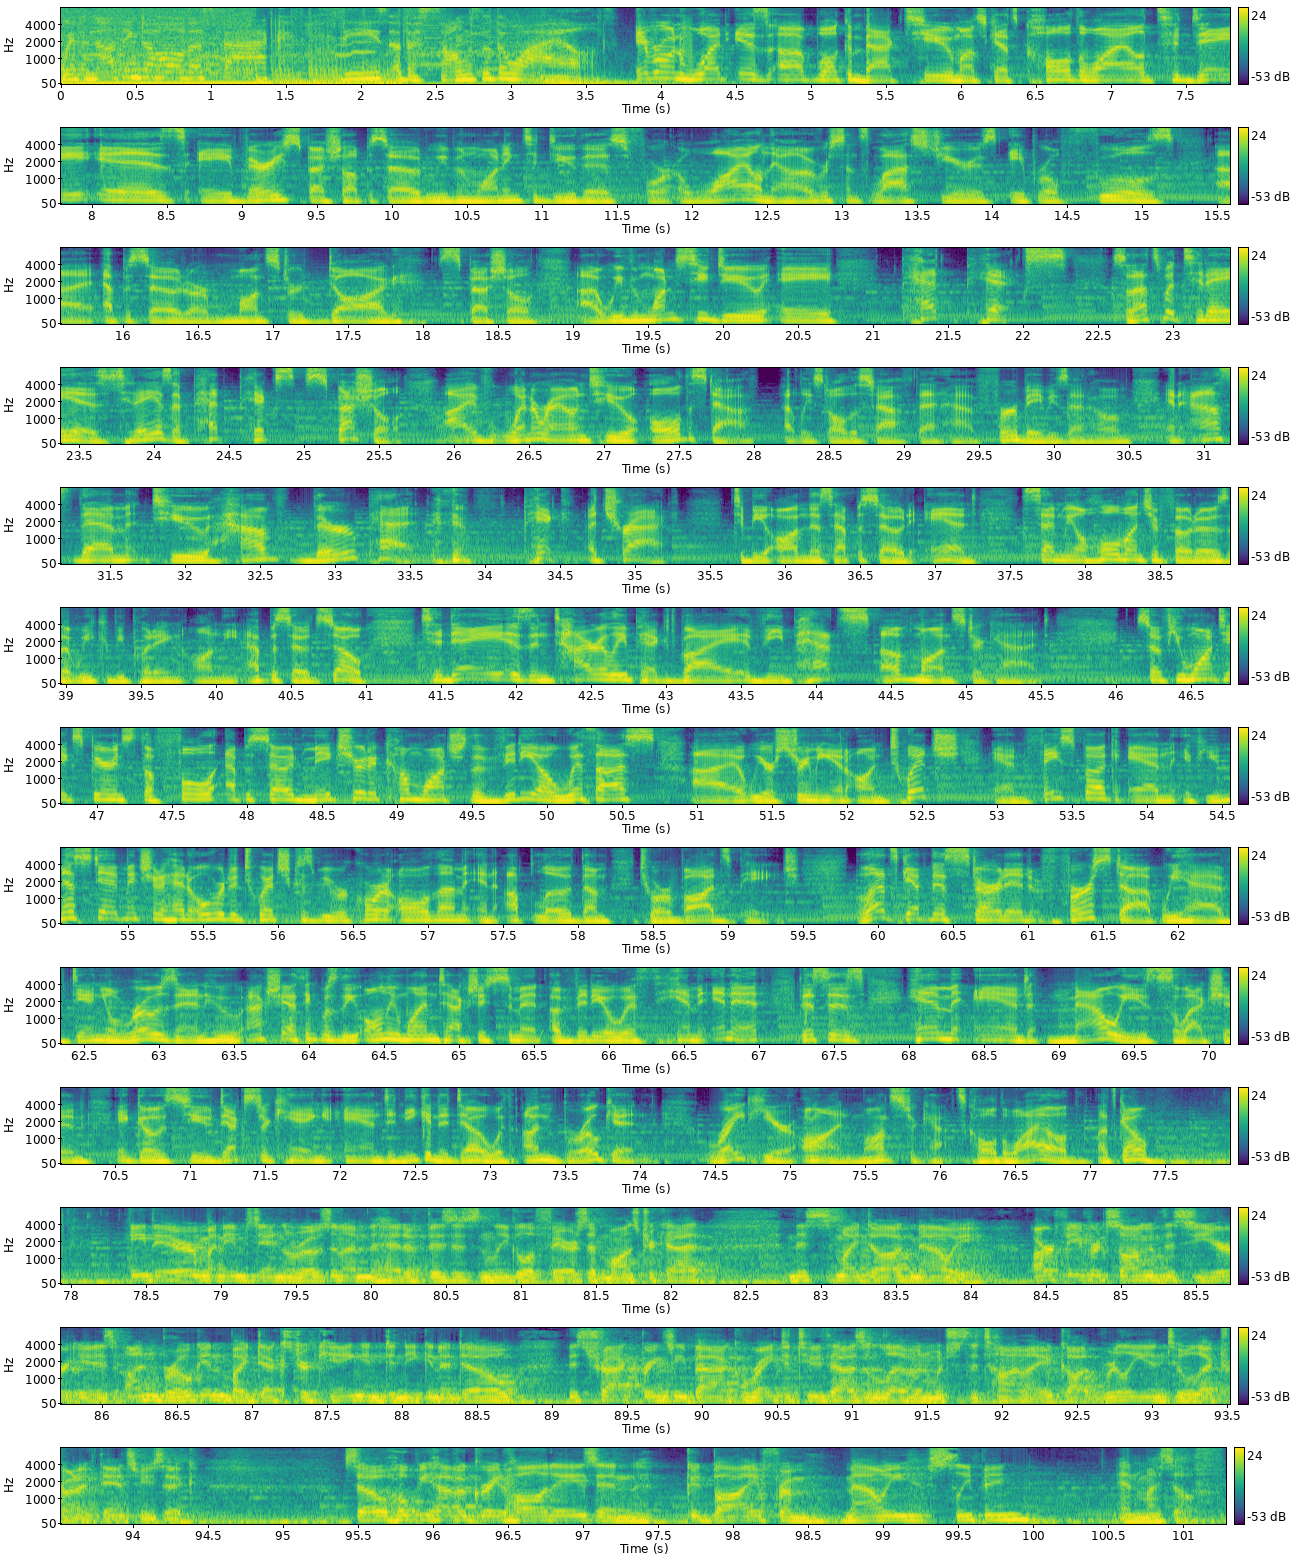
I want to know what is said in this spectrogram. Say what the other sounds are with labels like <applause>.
With nothing to hold us back, these are the songs of the wild. Hey everyone, what is up? Welcome back to Monstercat's Call the Wild. Today is a very special episode. We've been wanting to do this for a while now, ever since last year's April Fool's uh, episode or Monster Dog special. Uh, we've been wanting to do a pet picks. So that's what today is. Today is a pet picks special. I've went around to all the staff, at least all the staff that have fur babies at home, and asked them to have their pet <laughs> pick a track to be on this episode and send me a whole bunch of photos that we could be putting on the episode. So today is entirely picked by the pets of Monstercat. So if you want to experience the full episode, make sure to come watch the video with us. Uh, we are streaming it on Twitch and Facebook. And if you missed it, make sure to head over to Twitch because we record all of them and upload them to our VODs page. Let's get this started. First up, we have Daniel Rosen, who actually I think was the only one to actually submit a video with him in it. This is him and Maui's selection. It goes to Dexter King and Danyka Nadeau with Unbroken right here on Monstercat's Call the Wild. Let's go. Hey there, my name is Daniel Rosen. I'm the head of business and legal affairs at Monstercat, and this is my dog Maui. Our favorite song of this year is Unbroken by Dexter King and Danyka Nadeau. This track brings me back right to 2011, which is the time I got really into electronic dance music. So, hope you have a great holidays and goodbye from Maui, Sleeping, and myself.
